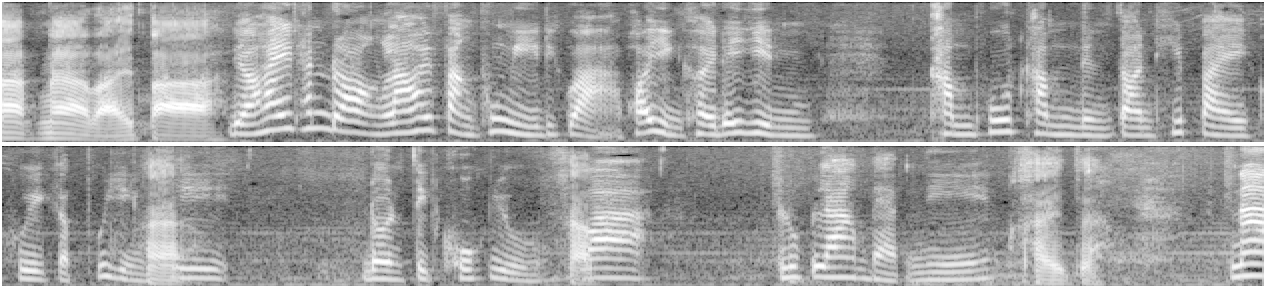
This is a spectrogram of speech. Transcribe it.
มากหน้าหลายตา เดี๋ยวให้ท่านรองเล่าให้ฟังพรุ่งนี้ดีกว่า เพราะหญิงเคยได้ยินคำพูดคำหนึ่งตอนที่ไปคุยกับผู้หญิงฮะ ที่ โดนติดคุกอยู่ครับ ว่ารูปร่างแบบนี้ ใครจะหน้า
